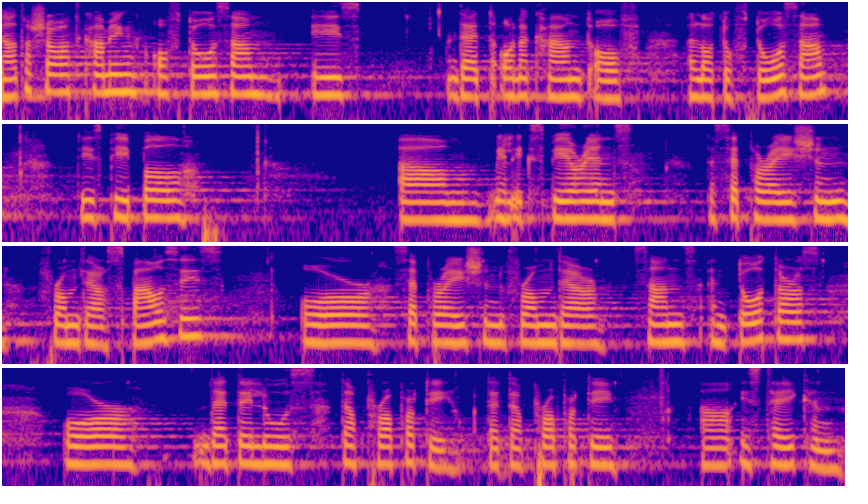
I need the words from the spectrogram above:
Another shortcoming of dosa is that on account of a lot of dosa, these people um, will experience the separation from their spouses or separation from their sons and daughters or that they lose their property, that their property uh, is taken.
